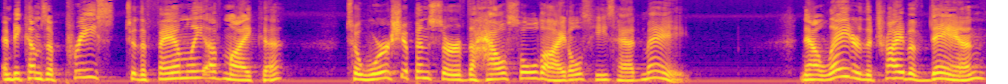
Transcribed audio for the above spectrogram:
and becomes a priest to the family of Micah to worship and serve the household idols he's had made. Now, later, the tribe of Dan,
